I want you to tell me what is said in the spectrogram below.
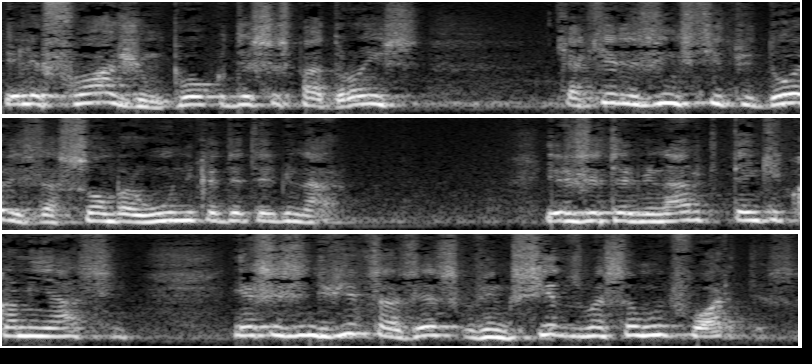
ele foge um pouco desses padrões que aqueles instituidores da sombra única determinaram. Eles determinaram que tem que caminhar assim. Esses indivíduos, às vezes, vencidos, mas são muito fortes.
